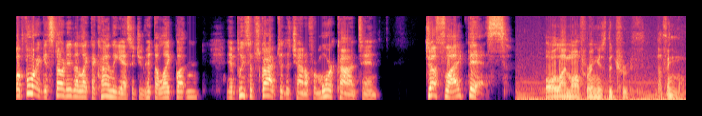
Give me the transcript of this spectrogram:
Before I get started, I'd like to kindly ask that you hit the like button and please subscribe to the channel for more content just like this. All I'm offering is the truth, nothing more.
